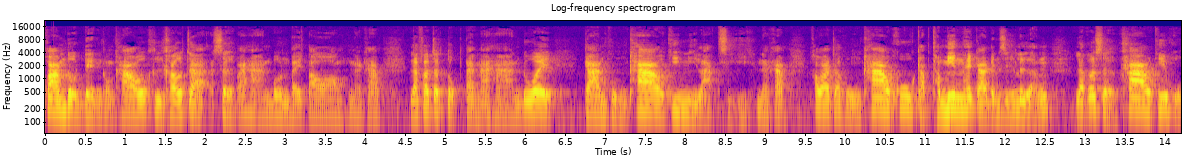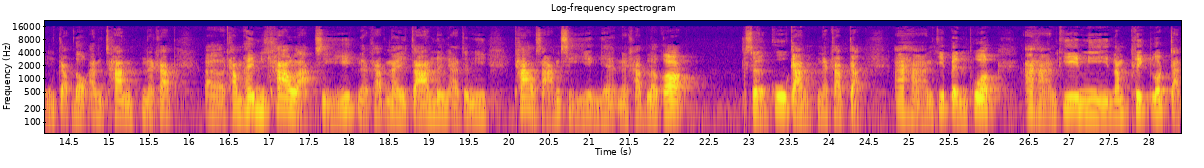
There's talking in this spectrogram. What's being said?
ความโดดเด่นของเขาคือเขาจะเสิร์ฟอาหารบนใบตองนะครับ แล้วเขาจะตกแต่งอาหารด้วยการหุงข้าวที่มีหลากสีนะครับเขาว่าจะหุงข้าวคู่กับขมิ้นให้กลายเป็นสีเหลือง แล้วก็เสิร์ฟข้าวที่หุงกับดอกอัญชันนะครับทำให้มีข้าวหลากสีนะครับ ในจานหนึ่งอาจจะมีข้าวสามสีอย่างเงี้ยนะครับ แล้วก็เสิร์ฟคู่กันนะครับกับอาหารที่เป็นพวก อาหารที่มีน้ำพริกรสจัด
